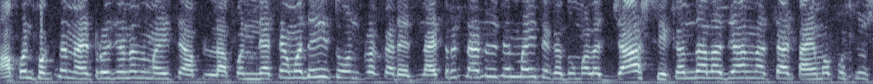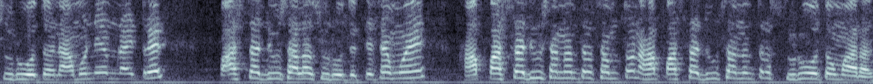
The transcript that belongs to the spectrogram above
आपण फक्त नायट्रोजनच माहिती आहे आपल्याला पण याच्यामध्येही दोन प्रकार आहेत. नायट्रेट नायट्रोजन माहिती आहे का तुम्हाला? ज्या सेकंदाला द्याल ना त्या टायमापासून सुरू होतं. आणि अमोनियम नायट्रेट पाच सहा दिवसाला सुरू होतं. त्याच्यामुळे हा पाच सहा दिवसानंतर संपतो ना हा पाच सहा दिवसानंतर सुरू होतो महाराज.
